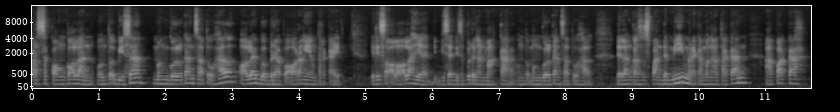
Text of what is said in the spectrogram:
persekongkolan untuk bisa menggolkan satu hal oleh beberapa orang yang terkait. Jadi seolah-olah ya bisa disebut dengan makar untuk menggolkan satu hal. Dalam kasus pandemi mereka mengatakan apakah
